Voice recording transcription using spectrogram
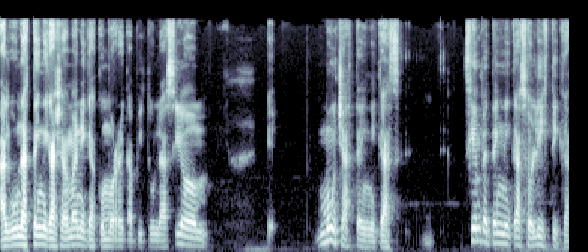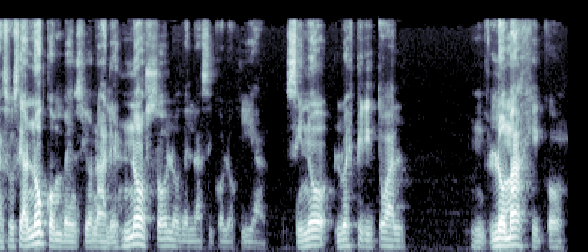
algunas técnicas chamánicas como recapitulación, eh, muchas técnicas, siempre técnicas holísticas, o sea, no convencionales, no solo de la psicología, sino lo espiritual, mm, lo mágico.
